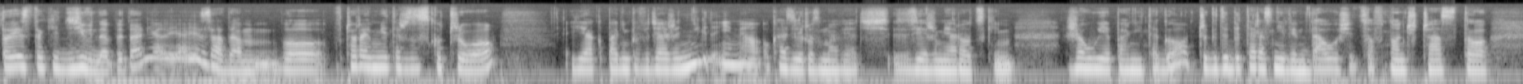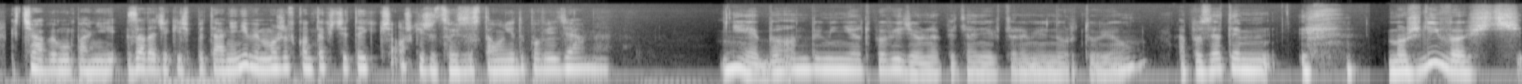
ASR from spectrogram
to jest takie dziwne pytanie, ale ja je zadam, bo wczoraj mnie też zaskoczyło, jak pani powiedziała, że nigdy nie miała okazji rozmawiać z Jerzym Jarockim. Żałuje pani tego? Czy gdyby teraz, nie wiem, dało się cofnąć czas, to chciałaby mu pani zadać jakieś pytanie? Nie wiem, może w kontekście tej książki, że coś zostało niedopowiedziane. Nie, bo on by mi nie odpowiedział na pytania, które mnie nurtują. A poza tym możliwość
